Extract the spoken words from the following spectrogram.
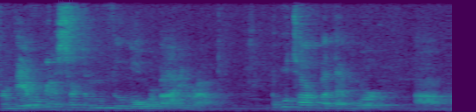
From there, we're going to start to move the lower body around. And we'll talk about that more um,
